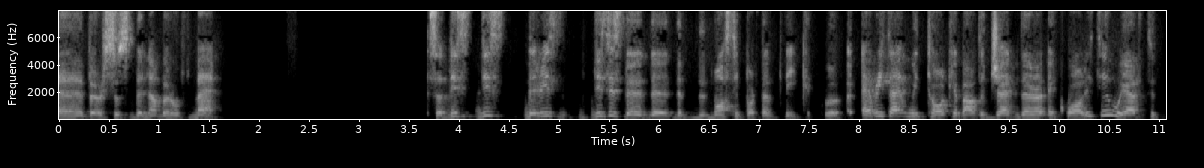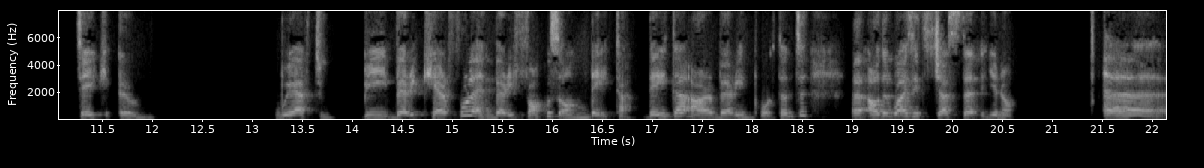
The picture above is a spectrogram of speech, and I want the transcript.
uh, versus the number of men so this this there is this is the, the the, the most important thing every time we talk about gender equality we have to take um, we have to be very careful and very focused on data. Data are very important. Uh, otherwise, it's just, uh, you know, uh,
